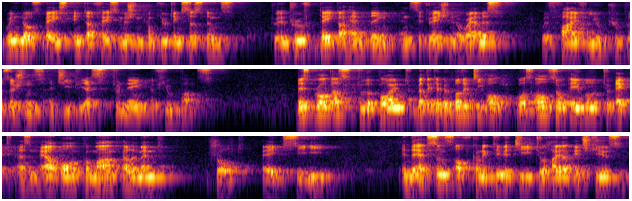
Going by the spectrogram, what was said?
Windows-based interface mission computing systems to improve data handling and situation awareness with five new crew positions and GPS to name a few parts. This brought us to the point where the capability was also able to act as an airborne command element, short ACE, in the absence of connectivity to higher HQs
